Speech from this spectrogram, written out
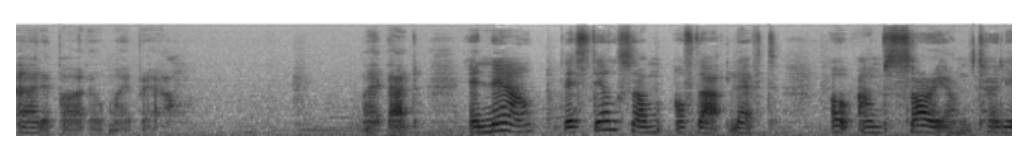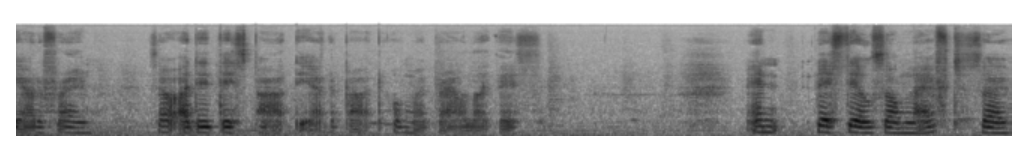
outer part of my brow. And now there's still some of that left. Oh, I'm sorry, I'm totally out of frame. So I did this part, the outer part of my brow like this. And there's still some left, so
